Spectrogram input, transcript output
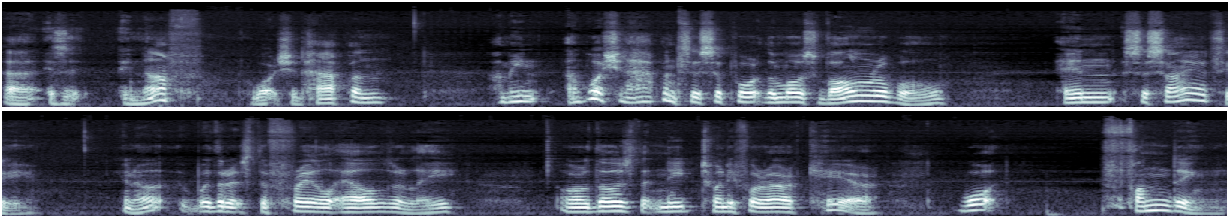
Uh, is it enough? What should happen? I mean, and what should happen to support the most vulnerable in society? You know, whether it's the frail elderly or those that need 24 hour care. What funding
